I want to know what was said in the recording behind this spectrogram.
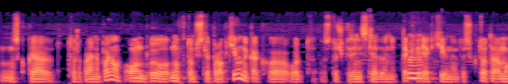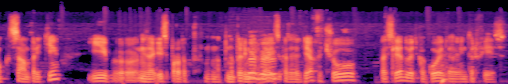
насколько я тоже правильно понял, он был, ну, в том числе проактивный, как э, вот с точки зрения исследований, так mm-hmm. и реактивный. То есть кто-то мог сам прийти и, э, не знаю, из продуктов, например, mm-hmm. да, и сказать, я хочу последовать какой-то интерфейс.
